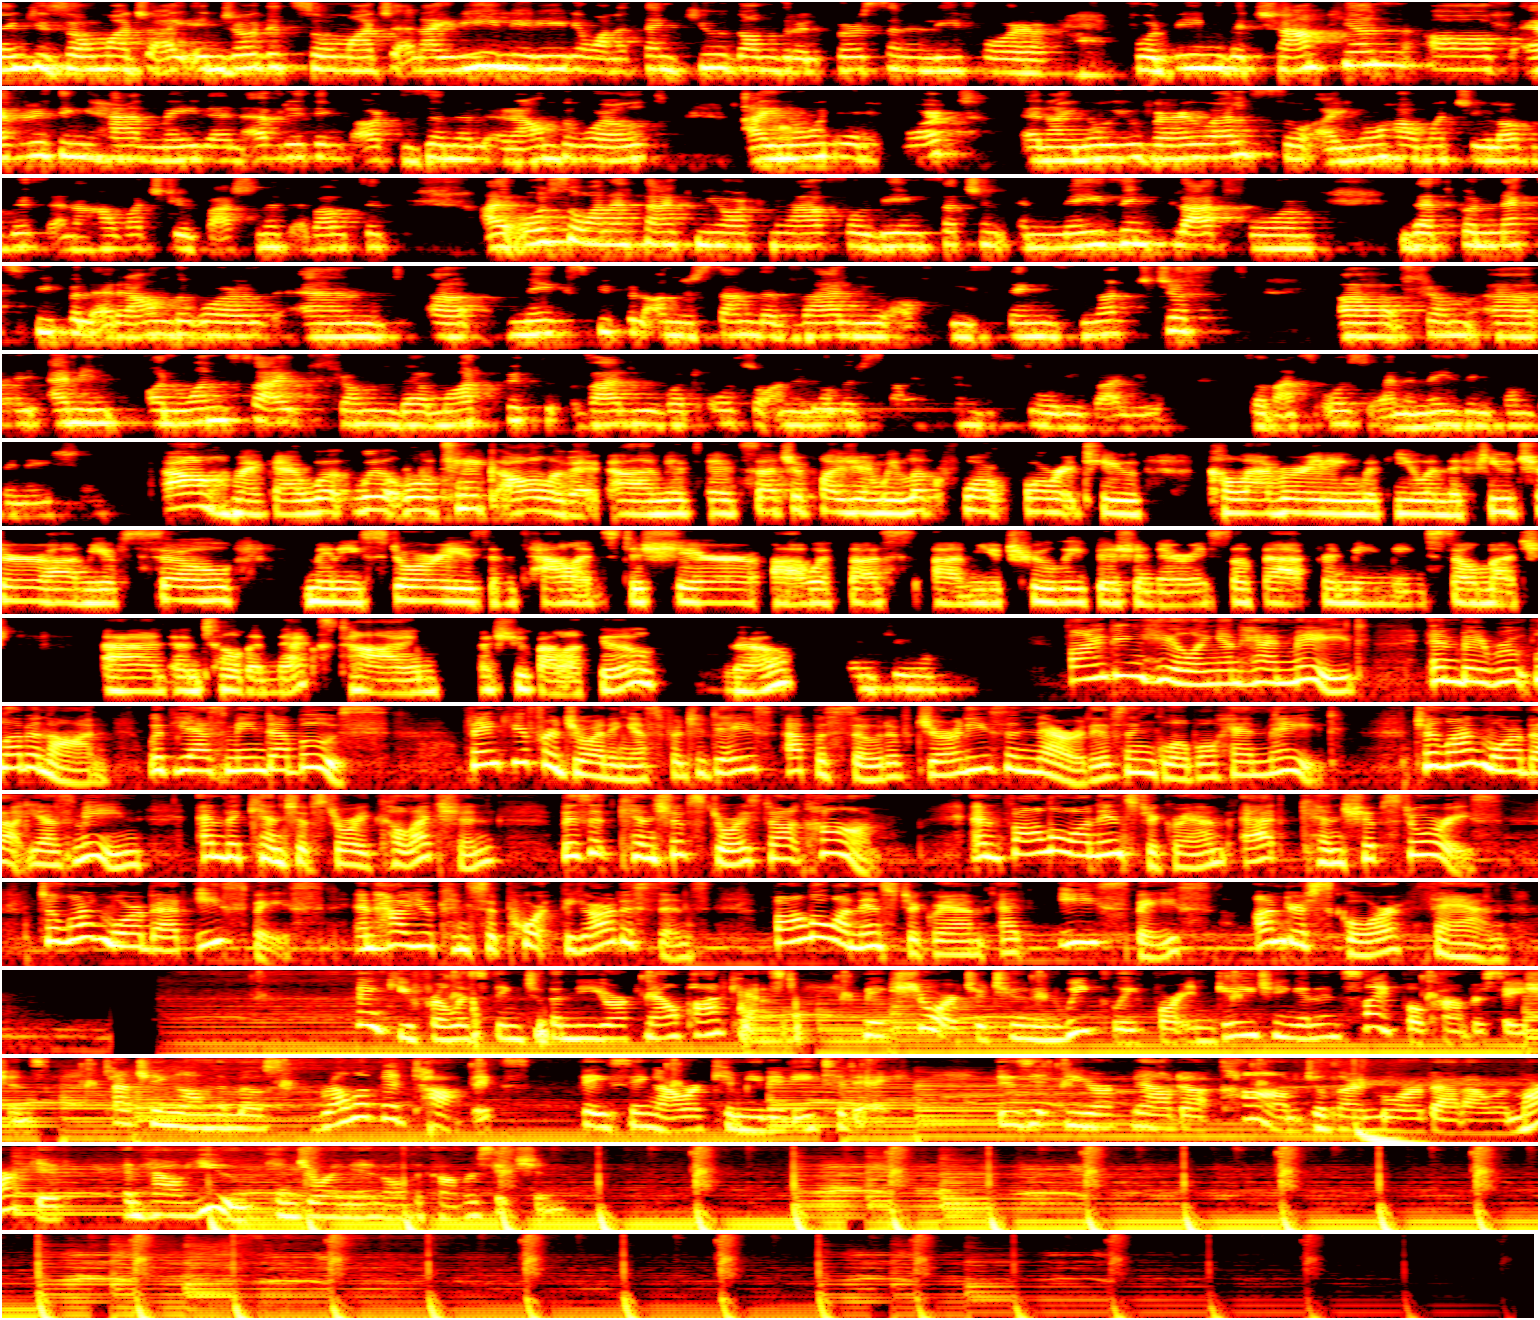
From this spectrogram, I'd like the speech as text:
Thank you so much. I enjoyed it so much, and I really, really want to thank you, Dondrel, personally for for being the champion of everything handmade and everything artisanal around the world. I know your heart, and I know you very well, so I know how much you love this and how much you're passionate about it. I also want to thank New York Now for being such an amazing platform that connects people around the world and uh, makes people understand the value of these things, not just uh, from, uh, I mean, on one side from the market value, but also on another side from the story value. So that's also an amazing combination. Oh my God, we'll, we'll, we'll take all of it. Um, it's, it's such a pleasure, and we look for, forward to collaborating with you in the future. Um, you have so many stories and talents to share uh, with us. Um, you're truly visionary. So that for me means so much. And until the next time, Ashubalakil. Yeah. Thank you. Finding Healing and Handmade in Beirut, Lebanon with Yasmin Dabbous. Thank you for joining us for today's episode of Journeys and Narratives in Global Handmade. To learn more about Yasmin and the Kinship Story collection, visit kinshipstories.com and follow on Instagram at Kinship Stories. To learn more about Espace and how you can support the artisans, follow on Instagram at Espace underscore fan. Thank you for listening to the New York Now podcast. Make sure to tune in weekly for engaging and insightful conversations touching on the most relevant topics facing our community today. Visit NewYorkNow.com to learn more about our market and how you can join in on the conversation.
